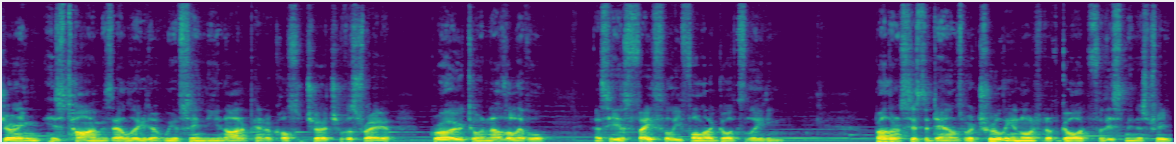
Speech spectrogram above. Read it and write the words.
During his time as our leader, we have seen the United Pentecostal Church of Australia grow to another level as he has faithfully followed God's leading. Brother and Sister Downs were truly anointed of God for this ministry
